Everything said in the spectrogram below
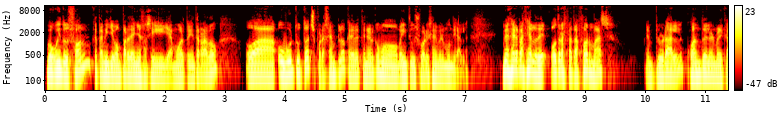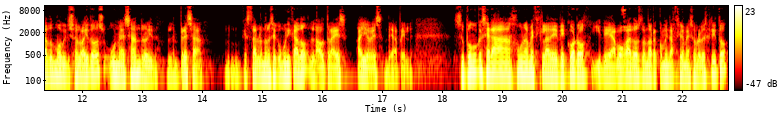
o a Windows Phone, que también lleva un par de años así ya muerto y enterrado, o a Ubuntu Touch, por ejemplo, que debe tener como 20 usuarios a nivel mundial. Me hace gracia lo de otras plataformas, en plural, cuando en el mercado móvil solo hay dos. Una es Android, la empresa que está hablando en ese comunicado, la otra es iOS de Apple. Supongo que será una mezcla de decoro y de abogados dando recomendaciones sobre el escrito,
